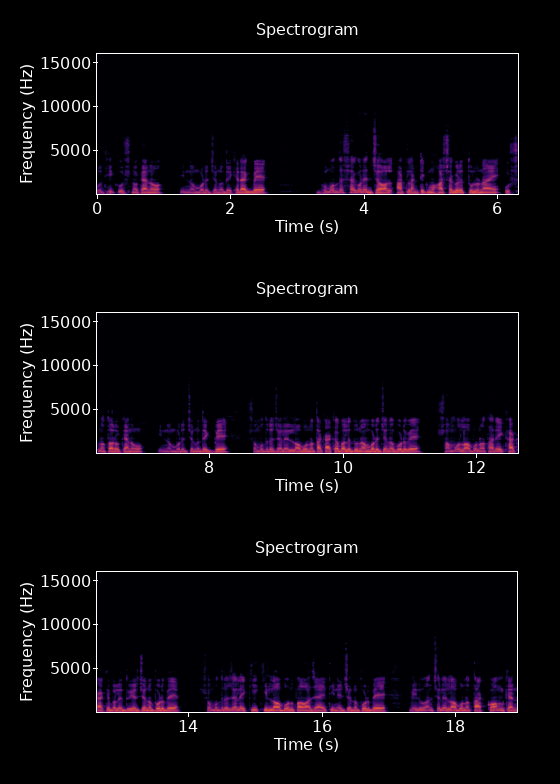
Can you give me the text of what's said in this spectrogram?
অধিক উষ্ণ কেন? তিন নম্বরের জন্য দেখে রাখবে। ভূমধ্যসাগরের জল আটলান্টিক মহাসাগরের তুলনায় উষ্ণতর কেন? তিন নম্বরের জন্য দেখবে, সমুদ্র জলের লবণতা কাকে বলে? দু নম্বরের জন্য পড়বে সম লবণতা রেখা কাকে বলে? দুইয়ের জন্য পড়বে, সমুদ্র জলে কি কি লবণ পাওয়া যায়? তিনের জন্য পড়বে, মেরু অঞ্চলে লবণতা কম কেন?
